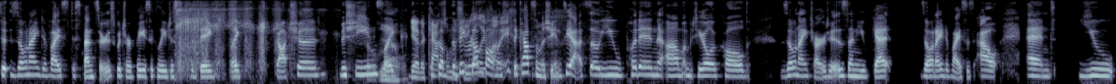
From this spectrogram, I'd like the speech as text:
d- Zonai device dispensers, which are basically just the big like gotcha machines, yeah. like yeah they're the capsule the big machines. Really gumball, funny. mach- the capsule machines. Yeah. So you put in um, a material called Zonai charges, and you get Zonai devices out, and you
